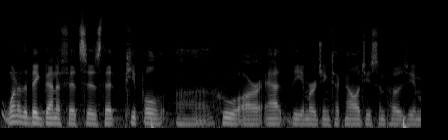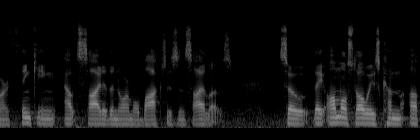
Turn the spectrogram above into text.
One of the big benefits is that people uh, who are at the Emerging Technology Symposium are thinking outside of the normal boxes and silos. So they almost always come up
